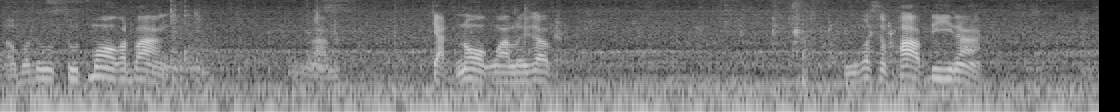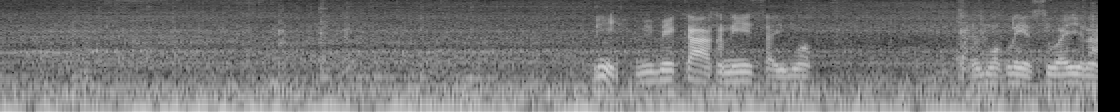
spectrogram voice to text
เรามาดูตูดหม้อกันบ้างงาน จัดนอกมาเลยครับถือว่าสภาพดีนะนี่มีเมกาคันนี้ใส่หมวกใส่หมวกเลสสวยอยู่นะ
